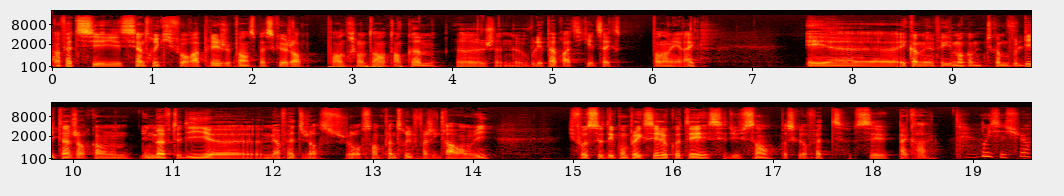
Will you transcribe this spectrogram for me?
en fait, c'est c'est un truc qu'il faut rappeler, je pense, parce que genre, pendant très longtemps, en tant qu'homme, euh, je ne voulais pas pratiquer de sexe pendant les règles. Et, euh, et comme, effectivement, comme, comme vous le dites, hein, genre, quand une meuf te dit, euh, mais en fait, genre, je ressens plein de trucs, enfin, j'ai grave envie, il faut se décomplexer le côté, c'est du sang, parce qu'en fait, c'est pas grave. Oui, c'est sûr.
